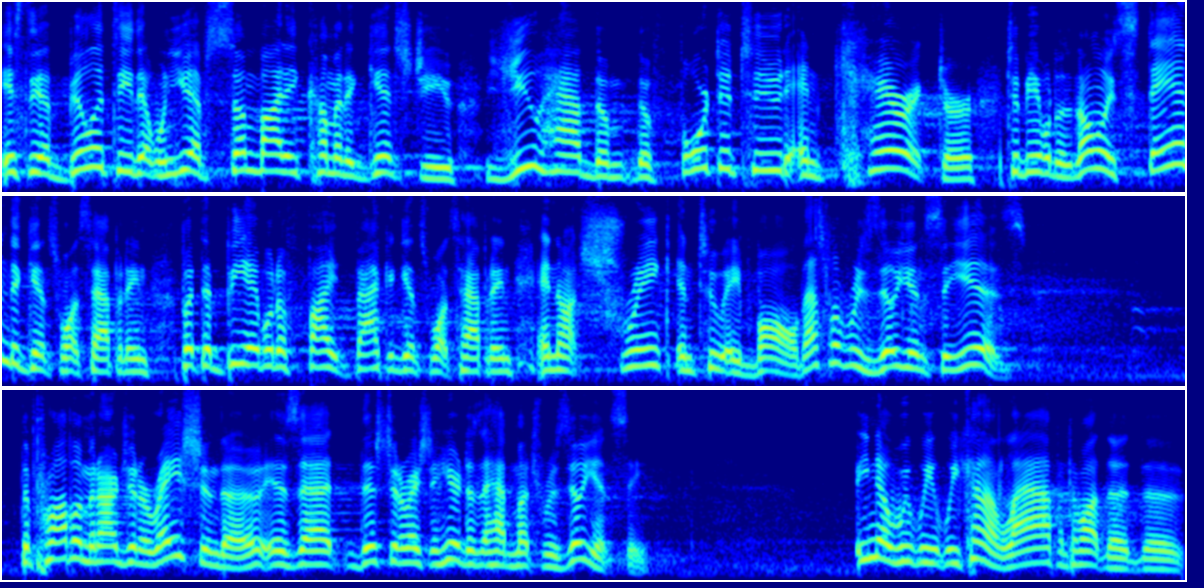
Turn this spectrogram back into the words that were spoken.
It's the ability that when you have somebody coming against you, you have the, the fortitude and character to be able to not only stand against what's happening, but to be able to fight back against what's happening and not shrink into a ball. That's what resiliency is. The problem in our generation, though, is that this generation here doesn't have much resiliency. You know, we, we, we kind of laugh and talk about the, the,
